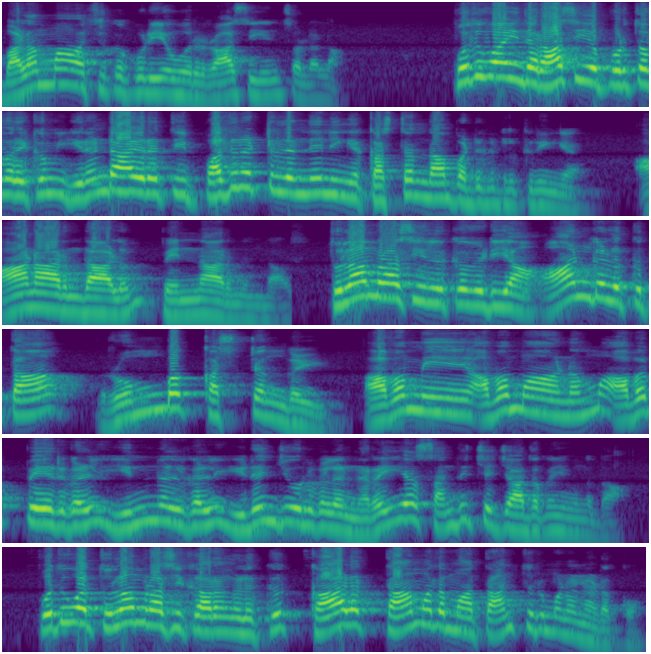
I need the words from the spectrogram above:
பலமாக வச்சிருக்கக்கூடிய ஒரு ராசின்னு சொல்லலாம். பொதுவாக இந்த ராசியை பொறுத்த வரைக்கும் இரண்டாயிரத்தி பதினெட்டுலேருந்தே நீங்கள் கஷ்டம்தான் பட்டுக்கிட்டு இருக்கிறீங்க. ஆணாக இருந்தாலும் பெண்ணாக இருந்தாலும். துலாம் ராசியில் இருக்க வேண்டிய ஆண்களுக்கு தான் ரொம்ப கஷ்டங்கள். அவமே அவமானம் அவப்பேர்கள் இன்னல்கள் இடைஞ்சூறுகளை நிறைய சந்திச்ச ஜாதகம் இவங்க தான் பொதுவாக துலாம் ராசிக்காரங்களுக்கு கால தாமதமாக தான் திருமணம் நடக்கும்.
